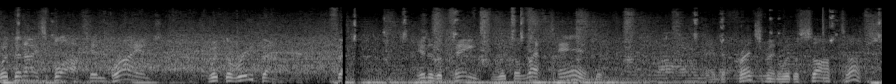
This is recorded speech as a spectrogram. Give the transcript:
with the nice block. And Bryant with the rebound. Into the paint with the left hand. And the Frenchman with a soft touch.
